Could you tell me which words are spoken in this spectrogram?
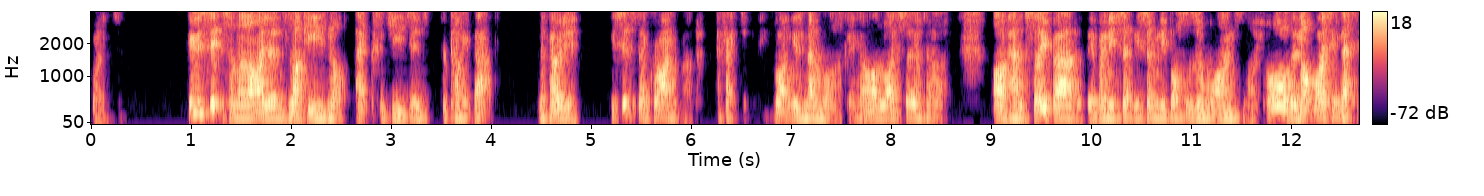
Wellington. Who sits on an island, lucky he's not executed for coming back? Napoleon. He sits there crying about it, effectively writing his memoirs, going, "Oh, life's so tough. Oh, I've had it so bad that they've only sent me so many bottles of wine tonight. Oh, they're not writing letters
